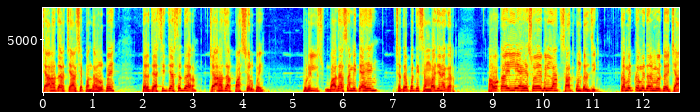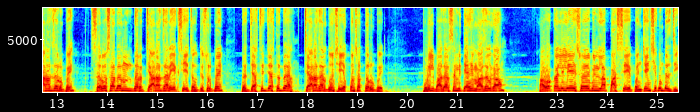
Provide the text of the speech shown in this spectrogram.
चार हजार चारशे पंधरा रुपये. तर जास्तीत जास्त दर चार हजार पाचशे रुपये. पुढील बाजार समिती आहे छत्रपती संभाजीनगर. आवक आलेली आहे सोयाबीनला सात क्विंटलची. कमीत कमी दर मिळतोय चार हजार रुपये. सर्वसाधारण दर चार हजार एकशे चौतीस रुपये. तर जास्तीत जास्त दर चार हजार दोनशे एकोणसत्तर रुपये. पुढील बाजार समिती आहे माजलगाव. आवक आलेली आहे सोयाबीनला पाचशे पंच्याऐंशी क्विंटलची.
